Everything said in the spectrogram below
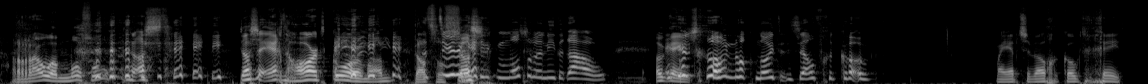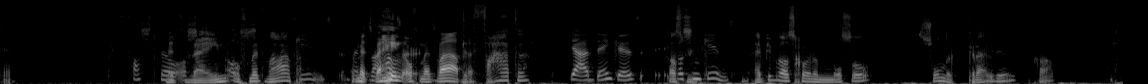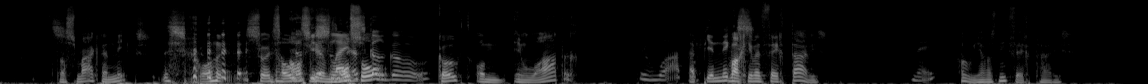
Rauwe mossel? dat, is, Nee, dat is echt hardcore, man. Dat is natuurlijk eet ik mosselen niet rauw. Ik heb ze gewoon nog nooit zelf gekookt. maar je hebt ze wel gekookt gegeten. Vast wel Met als wijn of met water? kind. Met, wijn water. of met water? Met water? Ja, denk het. Ik Gast, was een kind. Heb je wel eens gewoon een mossel zonder kruiden gehad? Dat smaakt naar niks. Dat is gewoon een soort Dus als hoofdje je een mossel- Escargot. Kookt om, in water? In water. Heb je niks. Wacht, je bent vegetarisch? Nee, Oh, jij was niet vegetarisch.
